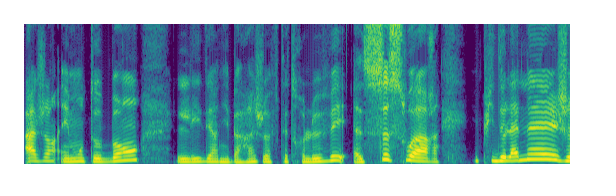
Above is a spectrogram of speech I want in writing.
Agen et Montauban. Les derniers barrages doivent être levés ce soir. Et puis de la neige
